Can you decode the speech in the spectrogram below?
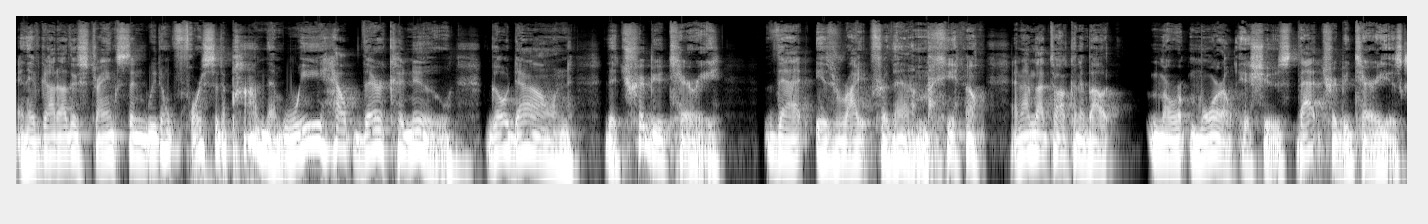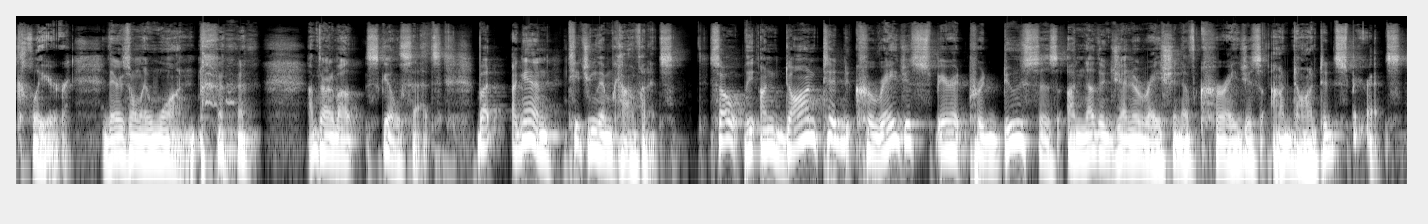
and they've got other strengths, then we don't force it upon them. We help their canoe go down the tributary that is right for them, you know. And I'm not talking about moral issues, that tributary is clear. There's only one. I'm talking about skill sets. But again, teaching them confidence. So the undaunted, courageous spirit produces another generation of courageous, undaunted spirits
